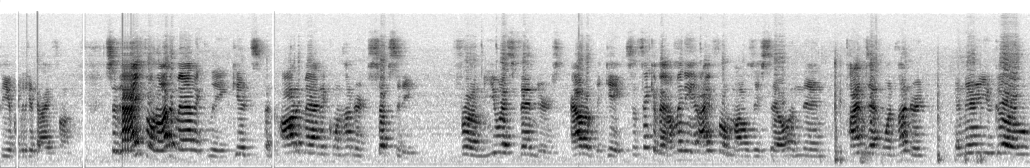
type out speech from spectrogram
be able to get the iPhone. So the iPhone automatically gets an automatic 100 subsidy from U.S. vendors out of the gate. So think about how many iPhone models they sell, and then times that 100, and there you go,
